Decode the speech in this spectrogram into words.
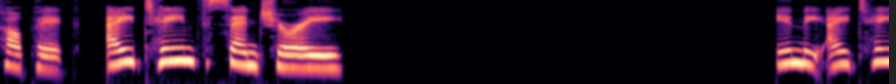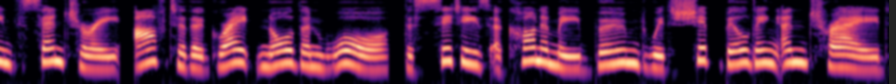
Topic: 18th century. In the 18th century, after the Great Northern War, the city's economy boomed with shipbuilding and trade.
